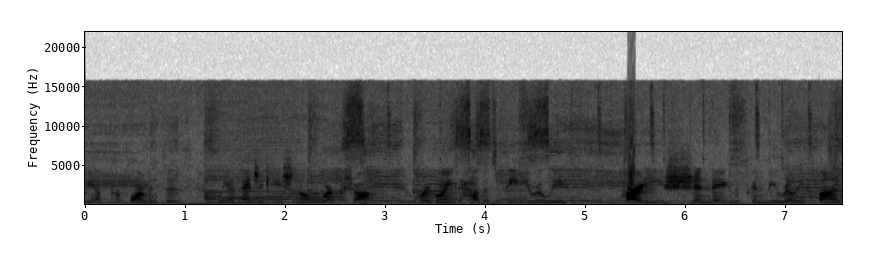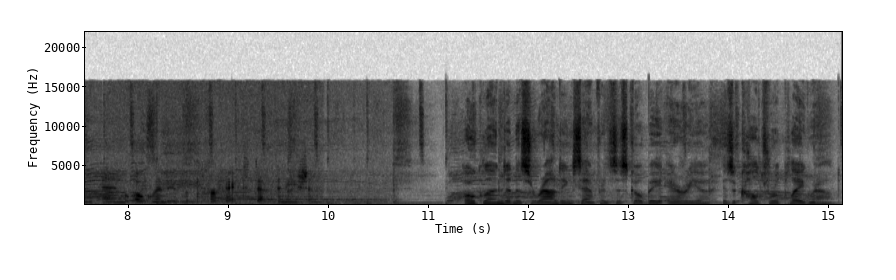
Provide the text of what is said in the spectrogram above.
We have performances, we have educational workshops, we're going to have a CD release, party, shindig that's going to be really fun, and Oakland is the perfect destination. Oakland and the surrounding San Francisco Bay Area is a cultural playground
